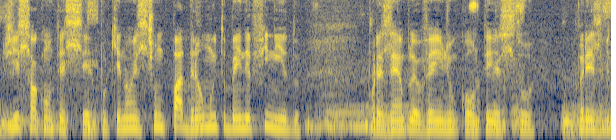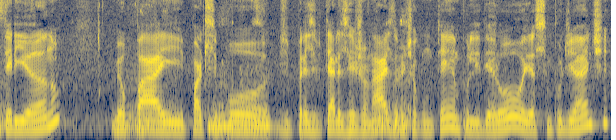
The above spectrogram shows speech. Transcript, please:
disso acontecer, porque não existe um padrão muito bem definido. Por exemplo, eu venho de um contexto presbiteriano, meu pai participou de presbitérios regionais durante algum tempo, liderou e assim por diante.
